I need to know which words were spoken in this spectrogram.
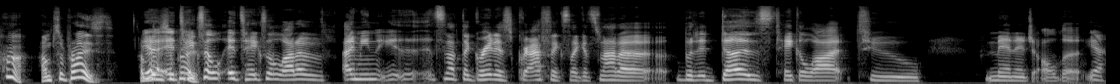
Huh. I'm surprised. I'm yeah, really it takes a it takes a lot of. I mean, it's not the greatest graphics. Like it's not a, but it does take a lot to manage all the. Yeah,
